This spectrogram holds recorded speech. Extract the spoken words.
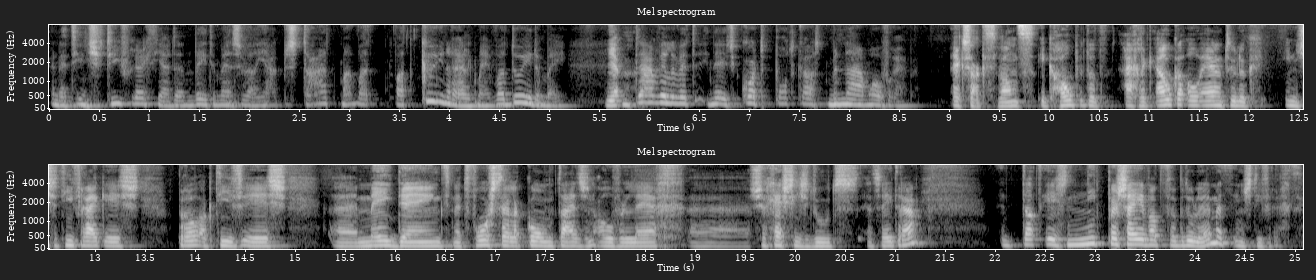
En het initiatiefrecht, ja, dan weten mensen wel, ja, het bestaat, maar wat, wat kun je er eigenlijk mee? Wat doe je ermee? Ja. En daar willen we het in deze korte podcast met name over hebben. Exact, want ik hoop dat eigenlijk elke OR natuurlijk initiatiefrijk is, proactief is, uh, meedenkt, met voorstellen komt tijdens een overleg, uh, suggesties doet, et cetera. Dat is niet per se wat we bedoelen hè, met het initiatiefrecht.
